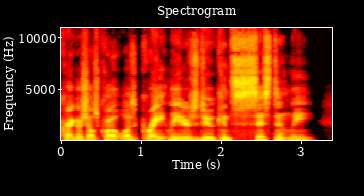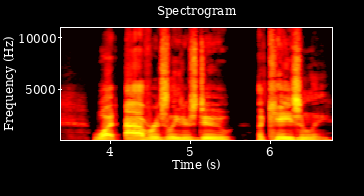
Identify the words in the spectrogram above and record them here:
Craig Groeschel's quote was, "Great leaders do consistently what average leaders do occasionally."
